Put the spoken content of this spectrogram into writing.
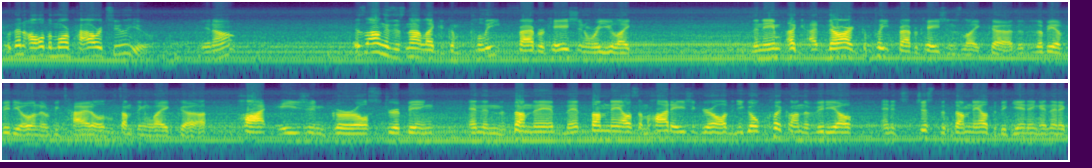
well then all the more power to you, you know? As long as it's not like a complete fabrication where you like, the name, like uh, there are complete fabrications like uh, there'll be a video and it'll be titled something like uh, hot Asian girl stripping and then the thumbnail, the thumbnail some hot Asian girl, then you go click on the video and it's just the thumbnail at the beginning and then it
